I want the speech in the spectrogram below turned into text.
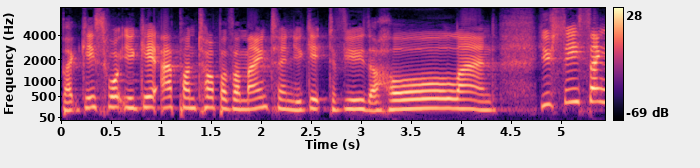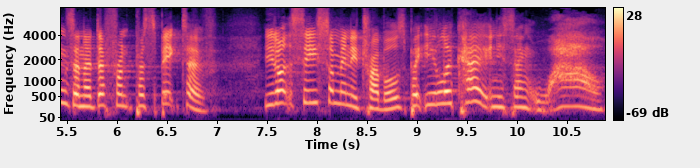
but guess what? You get up on top of a mountain, you get to view the whole land. You see things in a different perspective. You don't see so many troubles, but you look out and you think, wow,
